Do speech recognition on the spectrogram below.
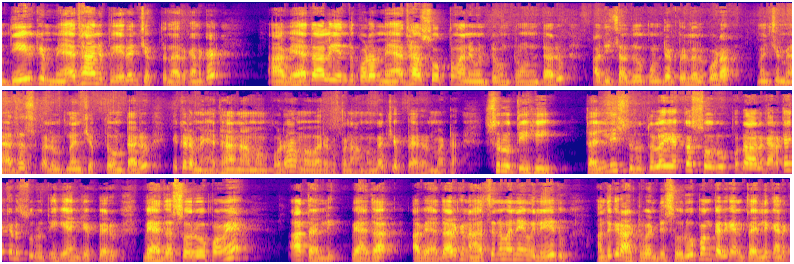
దేవికి మేధ అని పేరని చెప్తున్నారు కనుక ఆ వేదాలు ఎందుకు కూడా మేధా సూక్తం అని ఉంటూ ఉంటూ ఉంటారు. అది చదువుకుంటే పిల్లలు కూడా మంచి మేధస్సు కలుగుతుందని చెప్తూ ఉంటారు. ఇక్కడ మేధానామం కూడా అమ్మవారికి ఒక నామంగా చెప్పారనమాట శృతి తల్లి శృతుల యొక్క స్వరూపురాలు కనుక ఇక్కడ శృతి అని చెప్పారు. వేద స్వరూపమే ఆ తల్లి. వేద ఆ వేదాలకు నాశనం అనేవి లేదు. అందుకని అటువంటి స్వరూపం కలిగిన తల్లి కనుక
